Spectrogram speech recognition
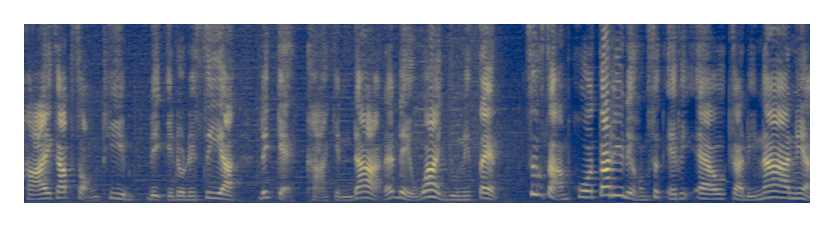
ท้ายครับ 2 ทีมลีกอินโดนีเซีย ได้แก่คาเกนดาและเดว่ายูไนเต็ด ซึ่ง3โควต้าที่เหลือของศึก APL กาดิน่าเนี่ย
